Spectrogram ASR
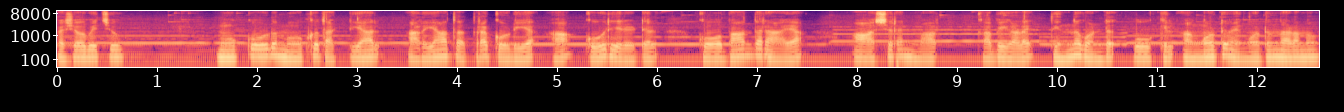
പ്രശോഭിച്ചു. മൂക്കോട് മൂക്ക് തട്ടിയാൽ അറിയാത്തത്ര കൊടിയ ആ കൂരിരുട്ടിൽ കോപാന്തരായ ആശുരന്മാർ കവികളെ തിന്നുകൊണ്ട് ഊക്കിൽ അങ്ങോട്ടും ഇങ്ങോട്ടും നടന്നു.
